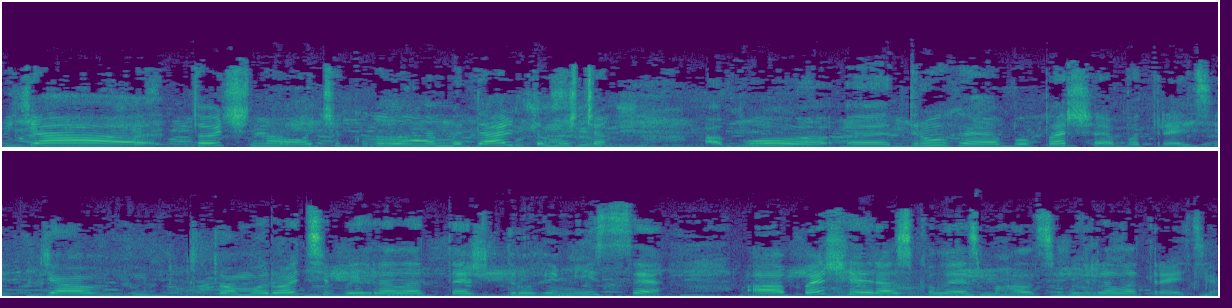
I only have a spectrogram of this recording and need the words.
Я точно очікувала на медаль, тому що або е, друге, або перше, або третє. Я в тому році виграла теж друге місце, а перший раз, коли я змагалася, виграла третє.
